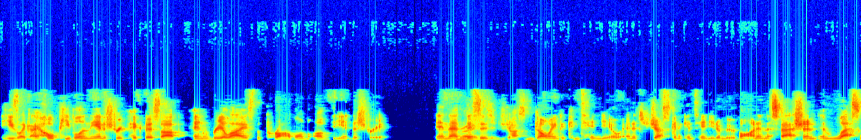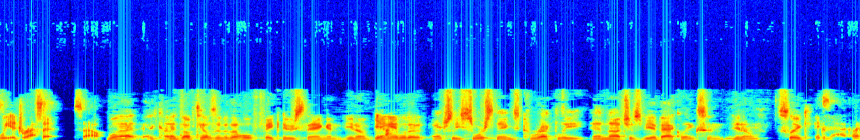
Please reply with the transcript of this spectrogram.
he's like, I hope people in the industry pick this up and realize the problem of the industry and that right. this is just going to continue and it's just going to continue to move on in this fashion unless we address it. So, well, that, that kind of dovetails into the whole fake news thing and, you know, being yeah. able to actually source things correctly and not just via backlinks. And, you know, it's like, exactly,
